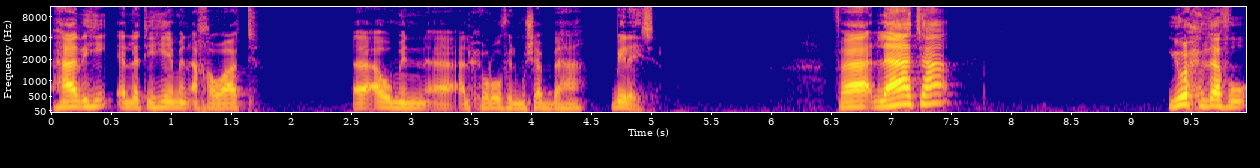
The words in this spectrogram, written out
هذه التي هي من أخوات أو من الحروف المشبهة بليس. فلات يحذف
